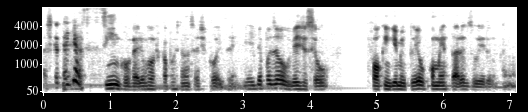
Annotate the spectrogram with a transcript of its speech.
acho que até dia 5, velho, eu vou ficar postando essas coisas aí. E aí depois eu vejo se eu foco em gameplay ou comentário zoeiro no canal.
